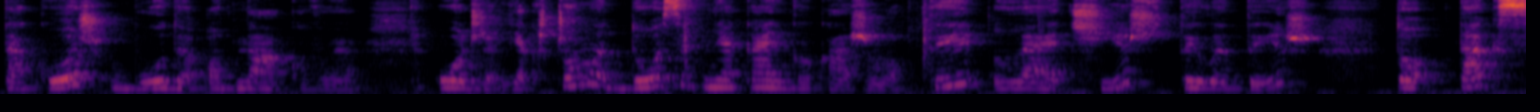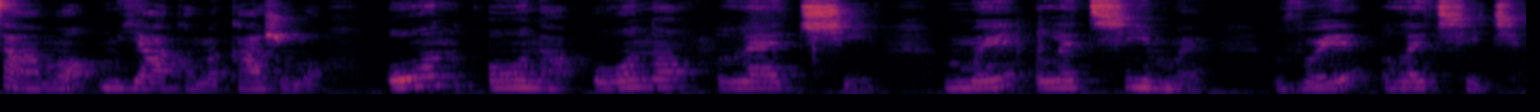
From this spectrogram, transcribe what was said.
також буде однаковою. Отже, якщо ми досить м'якенько кажемо ти лечиш, ти летиш, то так само м'яко ми кажемо он, она, оно лечі. Ми лечіми, ви лечіче.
